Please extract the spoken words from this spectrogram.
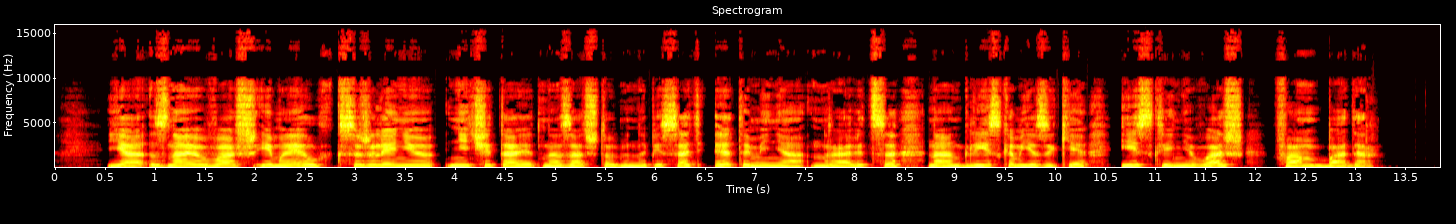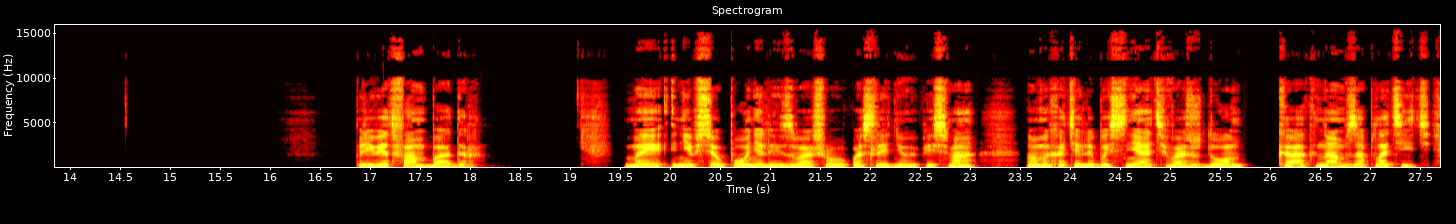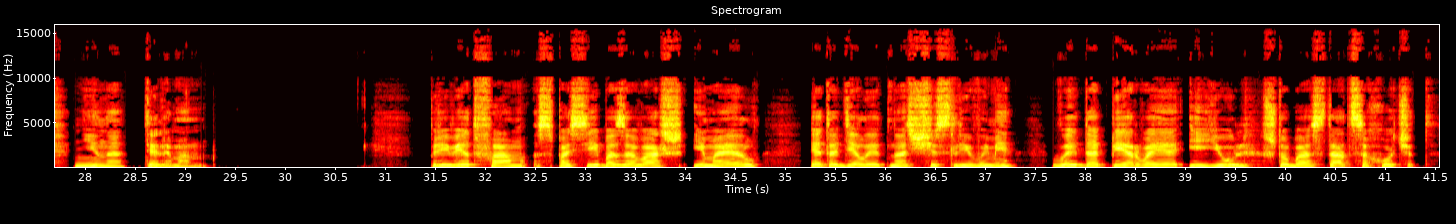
Я знаю ваш имейл, к сожалению, не читает назад, чтобы написать «Это меня нравится» на английском языке. Искренне ваш Фамбадер. Привет, Фамбадер. Мы не все поняли из вашего последнего письма, но мы хотели бы снять ваш дом. Как нам заплатить? Нина Телеман. «Привет, Фам, спасибо за ваш имейл. Это делает нас счастливыми. Вы до 1 июль, чтобы остаться хочет».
